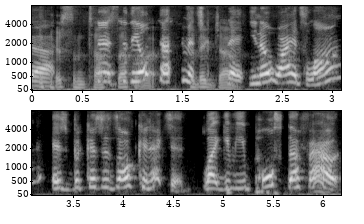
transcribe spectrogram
Yeah. There's some tough the, stuff. The Old Testament, you know why it's long? Is because it's all connected. Like if you pull stuff out,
